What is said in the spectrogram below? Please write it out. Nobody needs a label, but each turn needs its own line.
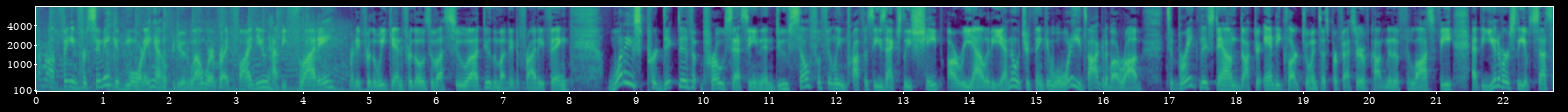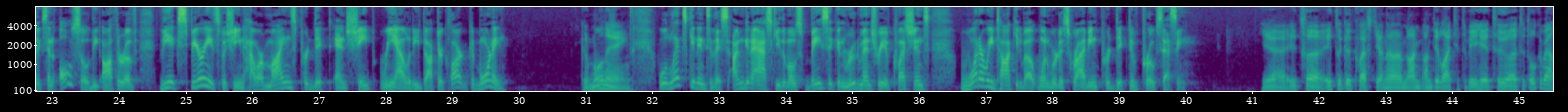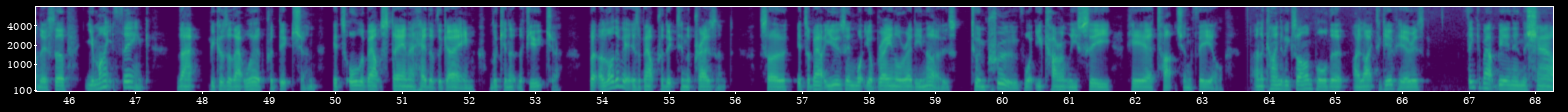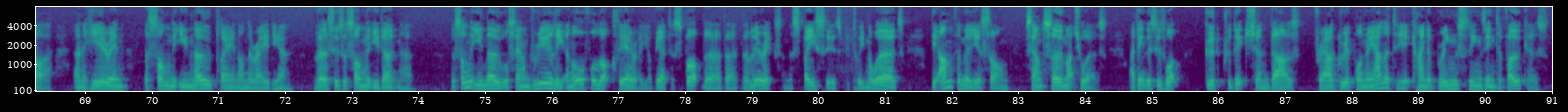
I'm Rob Fai in for Simi. Good morning. I hope you're doing well wherever I find you. Happy Friday. Ready for the weekend for those of us who uh, do the Monday to Friday thing. What is predictive processing and do self fulfilling prophecies actually shape our reality? I know what you're thinking. Well, what are you talking about, Rob? To break this down, Dr. Andy Clark joins us, professor of cognitive philosophy at the University of Sussex and also the author of The Experience Machine How Our Minds Predict and Shape Reality. Dr. Clark, good morning.
Good morning.
Well, let's get into this. I'm going to ask you the most basic and rudimentary of questions. What are we talking about when we're describing predictive processing?
Yeah, it's a it's a good question. Um, I'm I'm delighted to be here to uh, to talk about this. Uh, you might think that because of that word prediction, it's all about staying ahead of the game, looking at the future. But a lot of it is about predicting the present. So it's about using what your brain already knows to improve what you currently see, hear, touch, and feel. And a kind of example that I like to give here is think about being in the shower and hearing a song that you know playing on the radio versus a song that you don't know. The song that you know will sound really an awful lot clearer. You'll be able to spot the, the, the lyrics and the spaces between the words. The unfamiliar song sounds so much worse. I think this is what good prediction does for our grip on reality. It kind of brings things into focus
